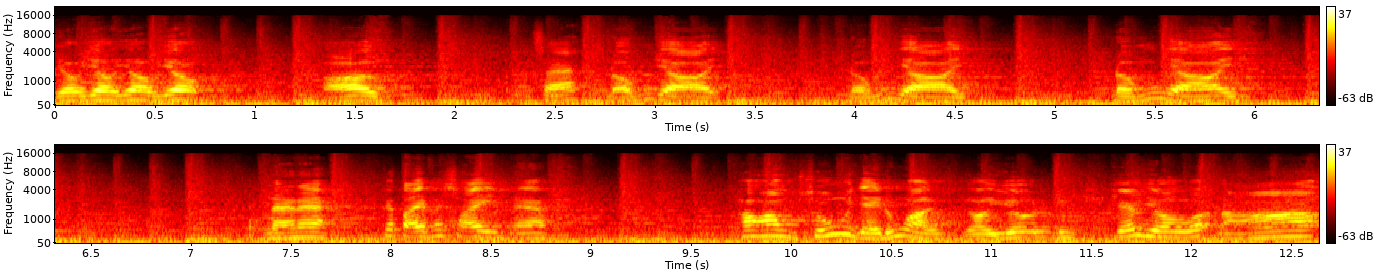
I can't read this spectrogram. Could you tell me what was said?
Vô vô vô vô. Ừ chính xác đúng rồi đúng rồi đúng rồi. Nè nè cái tay phải xoay nè. Không không xuống như vậy đúng rồi. Rồi vô kéo vô á. Đó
